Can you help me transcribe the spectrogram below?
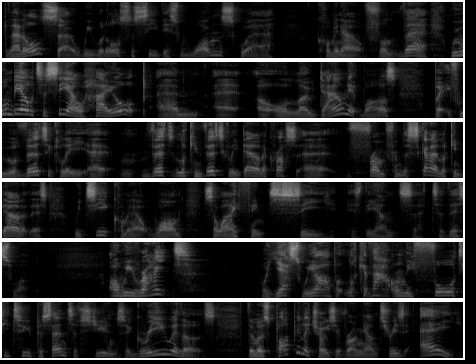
But then also, we would also see this one square coming out front there. We wouldn't be able to see how high up um, uh, or low down it was, but if we were vertically uh, vert looking vertically down across uh, from from the sky, looking down at this, we'd see it coming out one. So I think C is the answer to this one. Are we right? Well, yes, we are, but look at that. Only 42% of students agree with us. The most popular choice of wrong answer is A.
